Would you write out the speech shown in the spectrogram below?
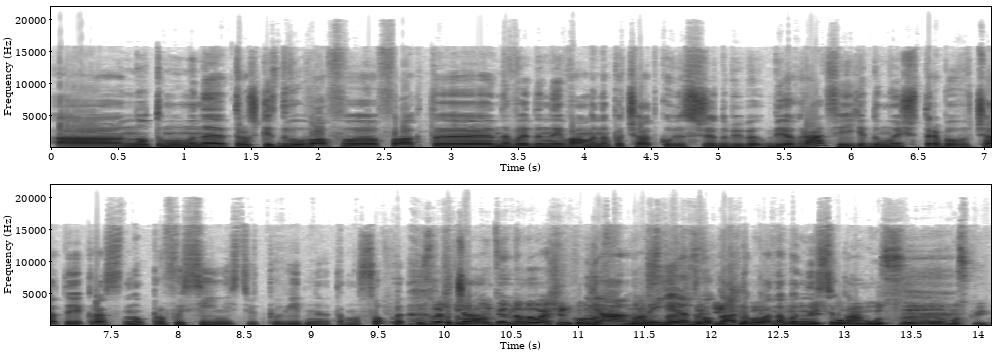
А, ну тому мене трошки здивував е, факт, е, наведений вами на початку щодо біографії. Я думаю, що треба вивчати якраз ну професійність відповідної там особи. Ну, Зрештою, Валентин Наливайченко у нас, я нас не є адвокатом пана військовий вуз е, в Москві.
